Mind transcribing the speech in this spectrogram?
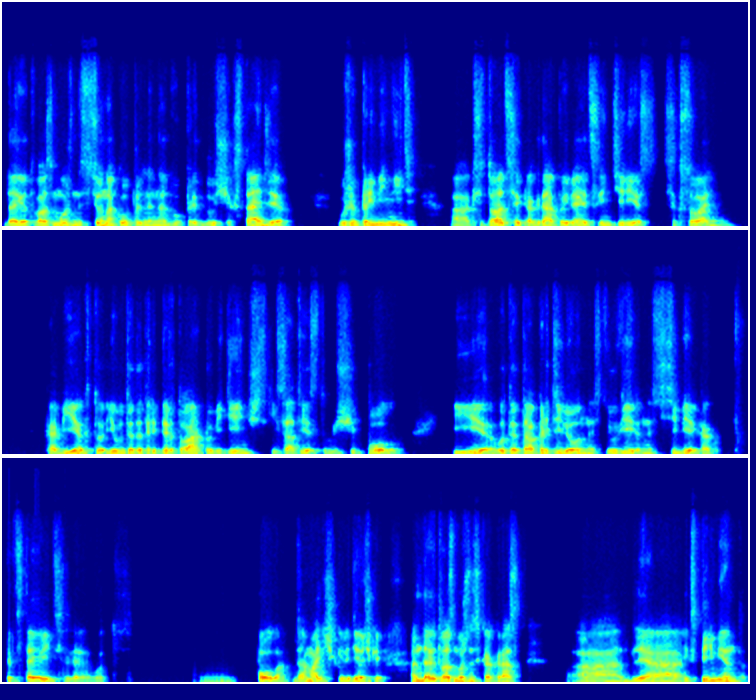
дает возможность все накопленное на двух предыдущих стадиях уже применить а, к ситуации, когда появляется интерес сексуальный к объекту, и вот этот репертуар поведенческий, соответствующий полу, и вот эта определенность, уверенность в себе как представителя вот, пола, да, мальчика или девочки, она дает возможность как раз а, для экспериментов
